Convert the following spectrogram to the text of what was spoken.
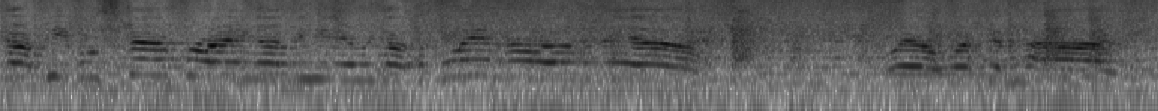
We got people stir frying over here. We got the blender over there. We're working hard.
